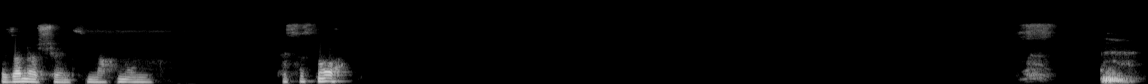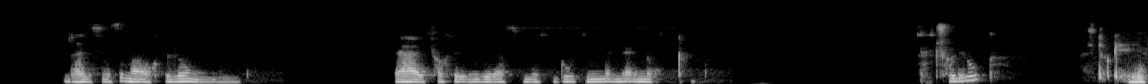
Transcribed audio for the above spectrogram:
besonders schön zu machen. Und das ist noch das ist immer auch gelungen. Und ja, ich hoffe irgendwie, dass mich einen guten in Erinnerung habe. Entschuldigung. Ist okay.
